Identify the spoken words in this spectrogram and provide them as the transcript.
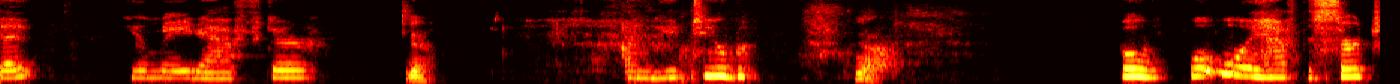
that you made after? Yeah. On YouTube. Yeah. But what will I have to search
